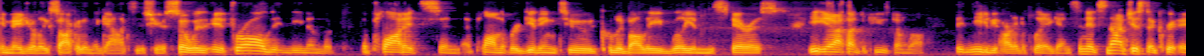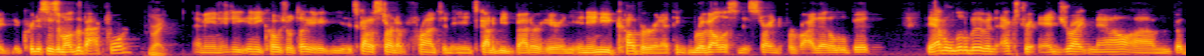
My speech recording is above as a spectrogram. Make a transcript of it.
in Major League Soccer than the Galaxy this year. So it, it, for all the you know the, the plaudits and aplomb that we're giving to Coulibaly, Williams, Steres, yeah, I thought DePuy's done well. They need to be harder to play against, and it's not just a, cri- a criticism of the back four. right. I mean, any any coach will tell you it's got to start up front and it's got to be better here, and, and you need cover. And I think Ravelis is starting to provide that a little bit. They have a little bit of an extra edge right now, um, but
